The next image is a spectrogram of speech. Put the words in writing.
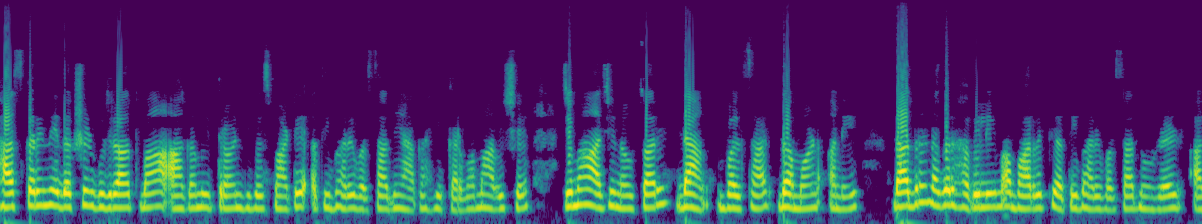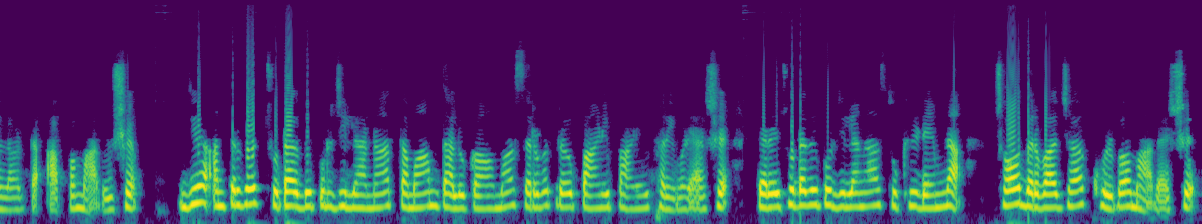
ખાસ કરીને દક્ષિણ ગુજરાતમાં આગામી ત્રણ દિવસ માટે અતિભારે વરસાદની આગાહી કરવામાં આવી છે, જેમાં આજે નવસારી, ડાંગ, વલસાડ, દમણ અને દાદરાનગર હવેલીમાં ભારેથી અતિભારે વરસાદનું રેડ એલર્ટ આપવામાં આવ્યું છે. જે અંતર્ગત છોટાઉદેપુર જિલ્લાના તમામ તાલુકાઓમાં સર્વત્ર પાણી પાણી ફરી વળ્યા છે. ત્યારે છોટાઉદેપુર જિલ્લાના સુખી ડેમના છ દરવાજા ખોલવામાં આવ્યા છે.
